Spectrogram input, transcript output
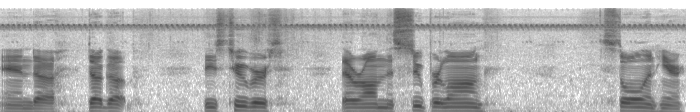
and uh, dug up these tubers that were on this super long stolon here,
